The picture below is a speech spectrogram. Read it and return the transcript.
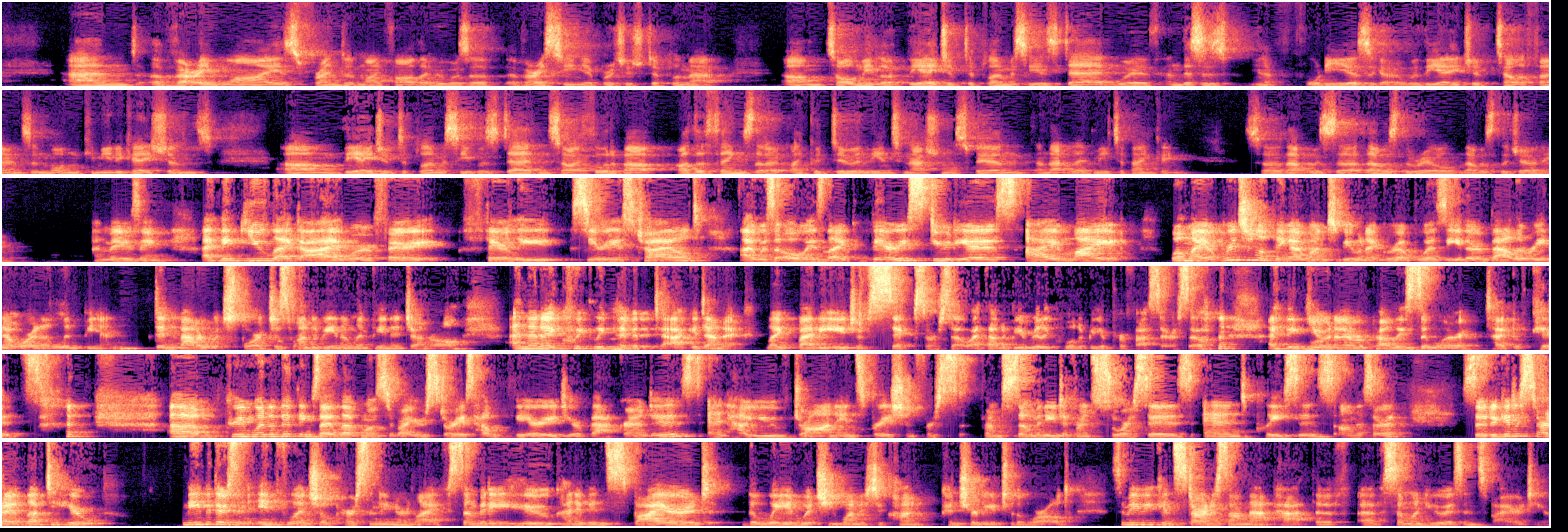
And a very wise friend of my father, who was a, a very senior British diplomat, um, told me, look, the age of diplomacy is dead with, and this is, you know, 40 years ago, with the age of telephones and modern communications, um, the age of diplomacy was dead. And so I thought about other things that I, I could do in the international sphere, and, and, that led me to banking. So that was, uh, that was the real, that was the journey. Amazing. I think you, like I, were a very fairly serious child. I was always like very studious. I my Well, my original thing I wanted to be when I grew up was either a ballerina or an Olympian. Didn't matter which sport, just wanted to be an Olympian in general. And then I quickly hmm. pivoted to academic, like by the age of six or so. I thought it'd be really cool to be a professor. So I think wow. you and I were probably similar type of kids. um, Kerim, one of the things I love most about your story is how varied your background is and how you've drawn inspiration for, from so many different sources and places on this earth. So to get us started, I'd love to hear maybe there's an influential person in your life, somebody who kind of inspired the way in which you wanted to con- contribute to the world. So maybe you can start us on that path of, of someone who has inspired you.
